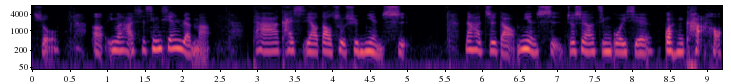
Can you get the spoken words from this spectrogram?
说，呃，因为他是新鲜人嘛，他开始要到处去面试。那他知道面试就是要经过一些关卡哈，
